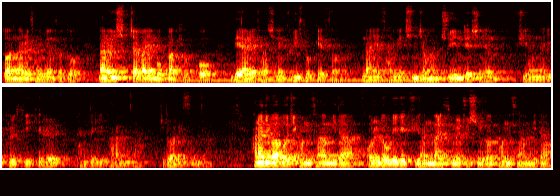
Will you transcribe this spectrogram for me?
또 한나를 살면서도 나는 십자가에 못 박혔고 내 안에 사시는 그리스도께서 나의 삶의 진정한 주인 되시는 귀한 날이 될 수 있기를 간절히 바랍니다. 기도하겠습니다. 하나님 아버지 감사합니다. 오늘도 우리에게 귀한 말씀을 주신 것 감사합니다.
